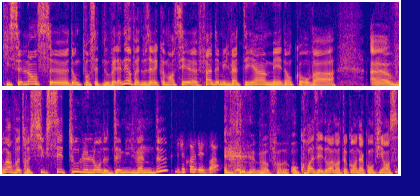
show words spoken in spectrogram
qui, se lance euh, donc pour cette nouvelle année. En fait, vous avez commencé euh, fin 2021, mais donc on va euh, voir votre succès tout le long de 2022. Je croise les doigts. on croise les doigts, mais en tout cas, on a confiance.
